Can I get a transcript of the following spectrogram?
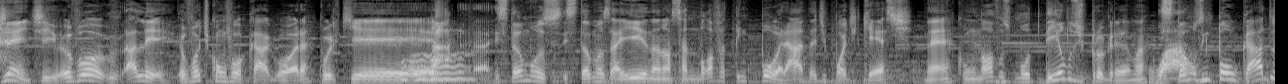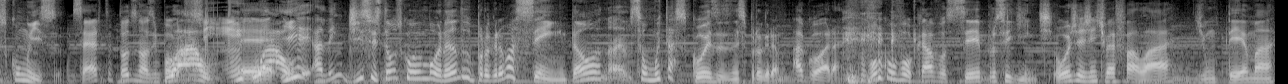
Gente, eu vou. Ale, eu vou te convocar agora, porque Tá. estamos, estamos aí na nossa nova temporada de podcast, né? Com novos modelos de programa. Uau. Estamos empolgados com isso, certo? Todos nós empolgados. Uau! Sim. É, Uau! E além disso, estamos comemorando o programa 100. Então, não- são muitas coisas nesse programa. Agora, vou convocar você pro seguinte: hoje a gente vai falar de um tema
